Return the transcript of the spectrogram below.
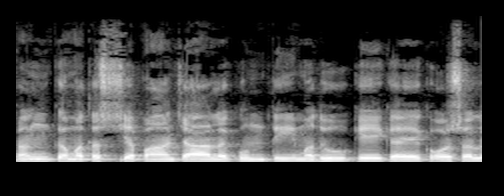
कंक मत्स्य पांचाल, कुंती, मधु के कय कौशल,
